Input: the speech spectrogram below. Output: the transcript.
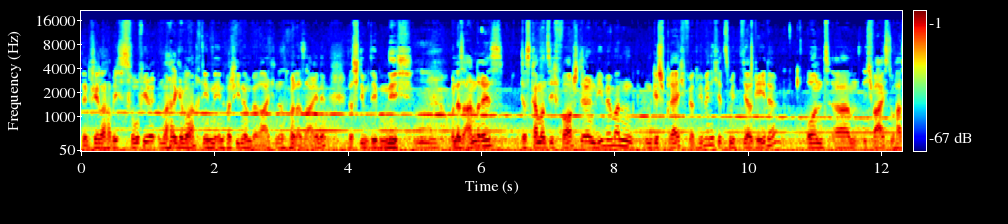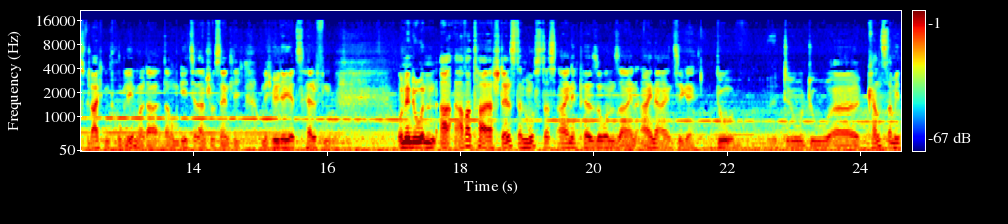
Den Fehler habe ich so viel mal gemacht in, in verschiedenen Bereichen. Das ist mal das eine. Das stimmt eben nicht. Mhm. Und das andere ist, das kann man sich vorstellen, wie wenn man ein Gespräch führt. Wie wenn ich jetzt mit dir rede und ähm, ich weiß, du hast vielleicht ein Problem, weil da, darum geht es ja dann schlussendlich. Und ich will dir jetzt helfen. Und wenn du einen Avatar erstellst, dann muss das eine Person sein, eine einzige. Du, du, du äh, kannst damit,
